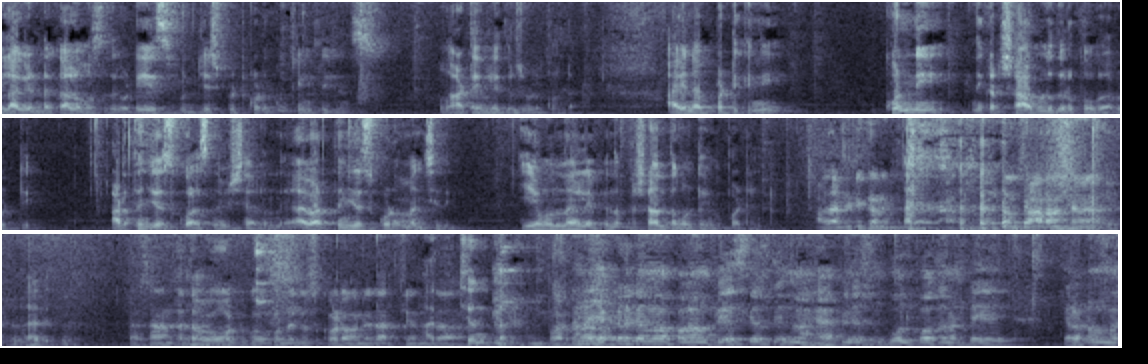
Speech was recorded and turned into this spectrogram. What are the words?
ఇలాగ ఎండాకాలం వస్తుంది కాబట్టి ఏసీ ఫిట్ చేసి పెట్టుకోవడం కొంచెం ఇంటెలిజెన్స్ ఆ టైంలో ఎదురు చూడకుండా. అయినప్పటికీ కొన్ని నీకు అక్కడ షాపులు దొరకవు కాబట్టి అర్థం చేసుకోవాల్సిన విషయాలు ఉన్నాయి. అవి అర్థం చేసుకోవడం మంచిది. ఏమున్నా లేకపోయినా ప్రశాంతంగా ఉంటే ఇంపార్టెంట్ అది అన్నిటికన్నా సారాంశమే ప్రశాంతత పోగొట్టుకోకుండా చూసుకోవడం అనేది అత్యంత అత్యంత. ఇంపార్టెంట్ ఎక్కడికన్నా పలానా ప్లేస్కి వెళ్తే నా హ్యాపీనెస్ని కోల్పోతానంటే వెళ్ళడం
